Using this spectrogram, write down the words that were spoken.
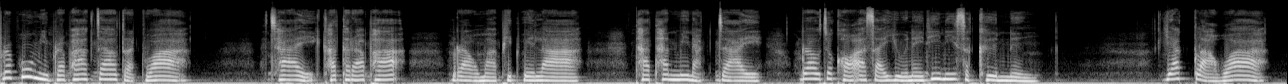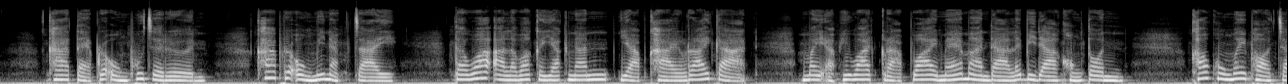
พระผู้มีพระภาคเจ้าตรัสว่า ใช่ คัทราพะ เรามาผิดเวลา ถ้าท่านไม่หนักใจ เราจะขออาศัยอยู่ในที่นี้สักคืนหนึ่ง ยักษ์กล่าวว่า ข้าแต่พระองค์ผู้เจริญ ข้าพระองค์ไม่หนักใจ แต่ว่าอารวากยักษ์นั้นหยาบคายร้ายกาจ ไม่อภิวาทกราบไหว้แม้มารดาและบิดาของตน เขาคงไม่พอใจ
